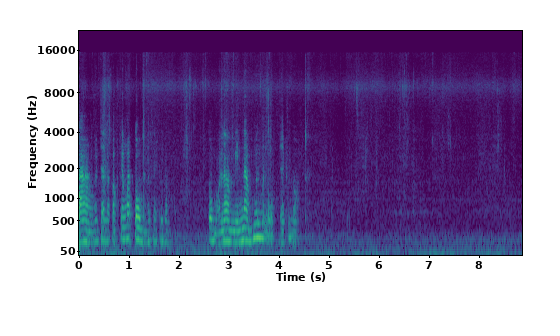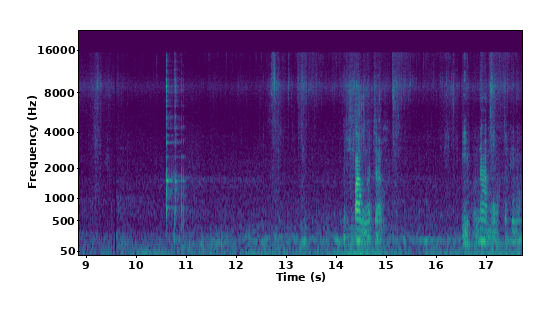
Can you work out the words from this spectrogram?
ล้างนะจ๊ะแล้วก็ยังมาต้มนะจ๊ะพี่น้อง ต้มเอาน้ำมิ้นน้ำขึ้นมันอดใจพี่น้องเป็นปั้นนะจ๊ะปีบเอาน้ำออกจ้ะพี่น้อง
